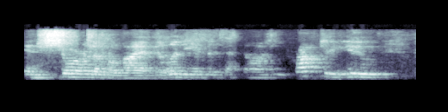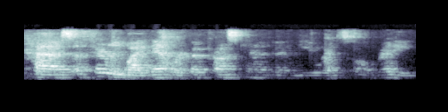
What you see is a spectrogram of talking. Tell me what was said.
ensure the reliability of the technology. ProctorU has a fairly wide network across Canada and the US already,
